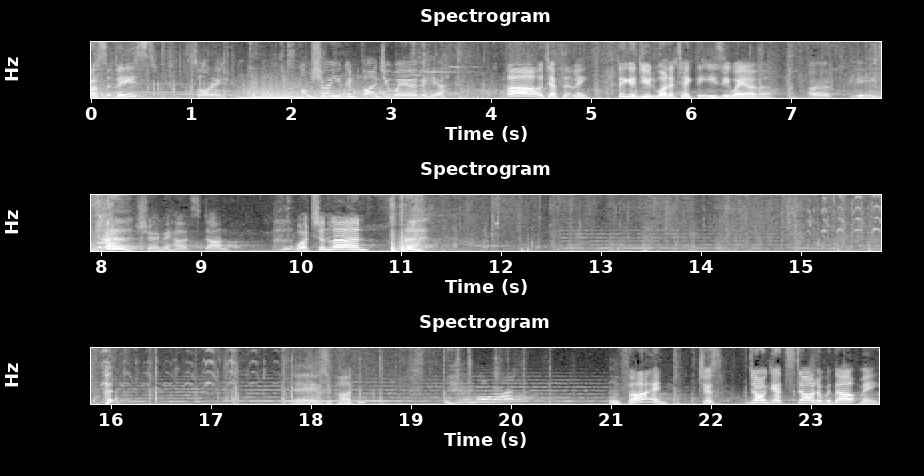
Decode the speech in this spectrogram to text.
Across at least. Sorry. I'm sure you can find your way over here. Oh, definitely. Figured you'd want to take the easy way over. Oh, please. Show me how it's done. Watch and learn. There's your pardon. Mm, Fine. Just don't get started without me.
